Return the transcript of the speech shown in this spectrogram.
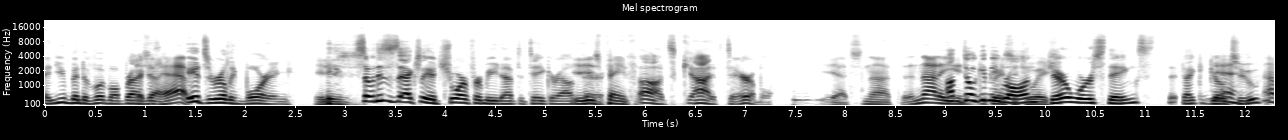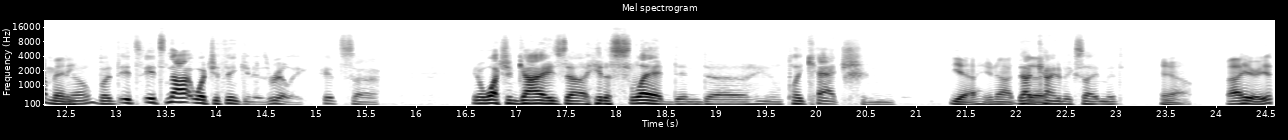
and you've been to football practice. I have. It's really boring. It is. so this is actually a chore for me to have to take her out It there. is painful. Oh, it's God, it's terrible. Yeah, it's not uh, not a. Um, don't get me wrong. situation. There are worse things that I could go to. not many. you know, but it's it's not what you think it is. Really, it's uh, you know, watching guys uh, hit a sled and uh, you know play catch and Yeah, you're not that uh, kind of excitement. Yeah, I hear you.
